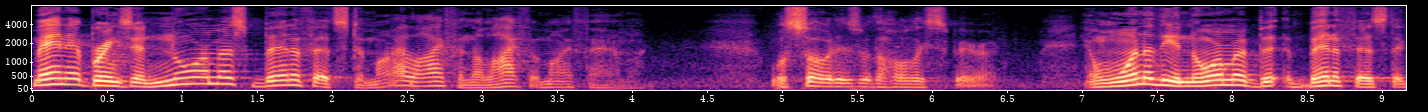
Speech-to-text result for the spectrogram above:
man, it brings enormous benefits to my life and the life of my family. Well, so it is with the Holy Spirit. And one of the enormous benefits that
